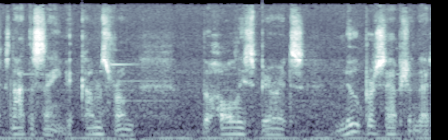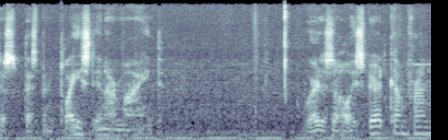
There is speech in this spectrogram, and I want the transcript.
It's not the same. It comes from the Holy Spirit's new perception that is that's been placed in our mind. Where does the Holy Spirit come from?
